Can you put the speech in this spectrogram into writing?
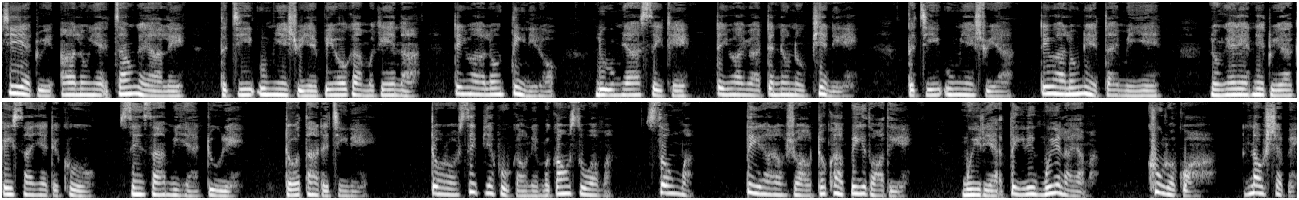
ဖြစ်ရတွေအားလုံးရဲ့အကြောင်းကံရလဲတကြီးဦးမြင့်ရွှေရဲ့ပေယောကမကင်းတာတရွာလုံးသိနေတော့လူအများစိတ်ထဲတရွာရွာတနုံနုံဖြစ်နေတယ်တကြီးဦးမြင့်ရွှေဟာတရွာလုံးနဲ့တိုင်ပင်ရင်လွန်ခဲ့တဲ့နှစ်တွေကကိစ္စရက်တစ်ခုကိုစဉ်းစားမိရန်တူတယ်ဒေါသတကြီးနဲ့တော်တော်စိတ်ပြက်ဖို့ကောင်းတယ်မကောင်းဆိုးရမှာစုံးမှာ တေးရအောင်ရွာကိုဒုက္ခပေးသွားသေးတယ်မွေးတယ်အသေးလေးမွေးလာရမှာခုတော့ကွာအနောက်ရှက်ပဲ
